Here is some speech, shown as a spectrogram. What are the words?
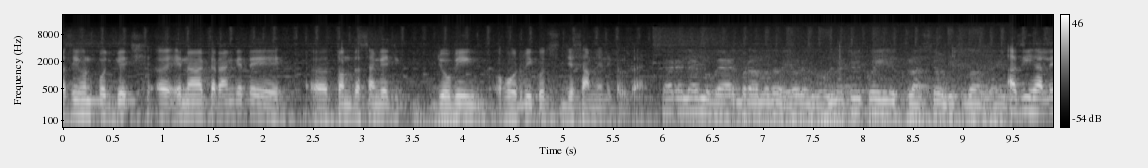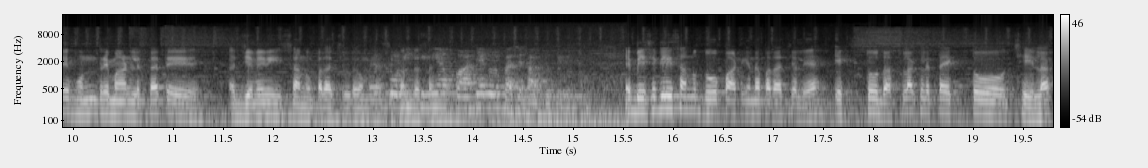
ਅਸੀਂ ਹੁਣ ਪੁੱਛਗਿੱਛ ਇਹਨਾਂ ਨਾਲ ਕਰਾਂਗੇ ਤੇ ਤੁਹਾਨੂੰ ਦੱਸਾਂਗੇ ਜੀ ਜੋ ਵੀ ਹੋਰ ਵੀ ਕੁਝ ਜੇ ਸਾਹਮਣੇ ਨਿਕਲਦਾ ਹੈ। ਸਰ ਇਹਨਾਂ ਦੇ ਮੋਬਾਈਲ ਬਰਾਮਦ ਹੋਏ ਹੋਣੇ ਨੇ ਉਹਨਾਂ ਵੀ ਕੋਈ ਖੁਲਾਸੇ ਹੋਣ ਦੀ ਸੰਭਾਵਨਾ ਹੈ? ਅਸੀਂ ਹਾਲੇ ਹੁਣ ਰਿਮਾਂਡ ਲਿੱਤਾ ਤੇ ਜਿਵੇਂ ਵੀ ਸਾਨੂੰ ਪਤਾ ਚੱਲਦਾ ਉਵੇਂ ਅਸੀਂ ਤੁਹਾਨੂੰ ਕਿੰਨੀਆਂ ਦੱਸਾਂਗੇ। ਪਾਰਟੀਆਂ ਕੋਲ ਪੈਸੇ ਠੱਗ ਚੁੱਕੇ ਨੇ? ਇਹ ਬੇਸਿਕਲੀ ਸਾਨੂੰ ਦੋ ਪਾਰਟੀਆਂ ਦਾ ਪਤਾ ਚੱਲਿਆ। ਇੱਕ ਤੋਂ 10 ਲੱਖ ਲਿੱਤਾ ਇੱਕ ਤੋਂ 6 ਲੱਖ।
